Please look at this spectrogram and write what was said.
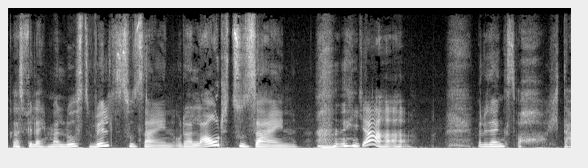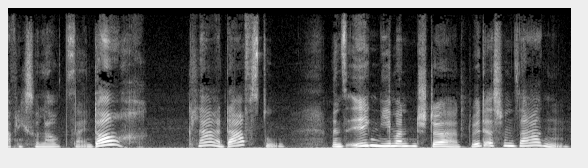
Du hast vielleicht mal Lust, wild zu sein oder laut zu sein. ja. Weil du denkst, oh, ich darf nicht so laut sein. Doch, klar, darfst du. Wenn es irgendjemanden stört, wird er es schon sagen.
